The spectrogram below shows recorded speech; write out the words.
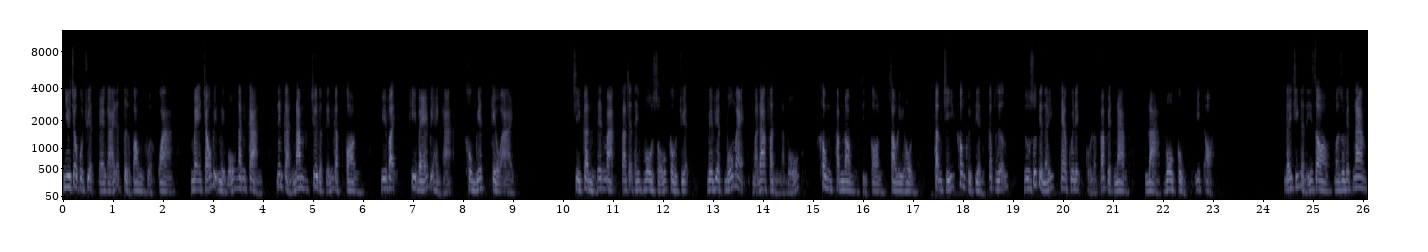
Như trong câu chuyện bé gái đã tử vong vừa qua, mẹ cháu bị người bố ngăn cản nên cả năm chưa được đến gặp con. Vì vậy, khi bé bị hành hạ, không biết kêu ai. Chỉ cần lên mạng ta sẽ thấy vô số câu chuyện về việc bố mẹ mà đa phần là bố không thăm nom gì con sau ly hôn, thậm chí không gửi tiền cấp dưỡng, dù số tiền ấy theo quy định của luật pháp Việt Nam là vô cùng ít ỏi. Đấy chính là lý do mà dù Việt Nam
